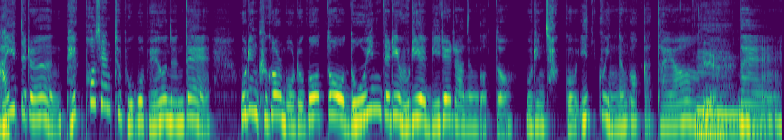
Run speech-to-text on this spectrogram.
아이들은 100% 보고 배우는데 우린 그걸 모르고 또 노인들이 우리의 미래라는 것도 우린 자꾸 잊고 있는 것 같아요. 음. 네.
